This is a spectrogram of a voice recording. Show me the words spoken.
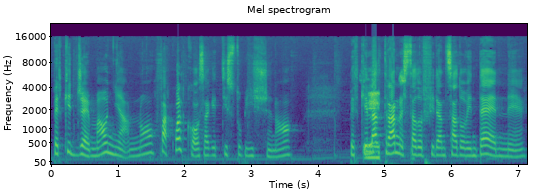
Perché Gemma ogni anno fa qualcosa che ti stupisce, no? Perché Sì. l'altro anno è stato il fidanzato ventenne,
